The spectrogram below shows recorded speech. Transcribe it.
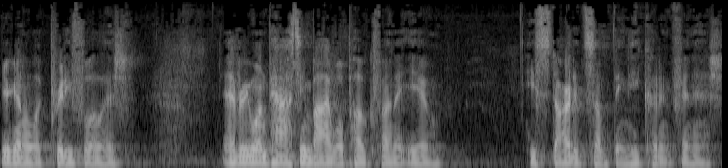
you're going to look pretty foolish. Everyone passing by will poke fun at you. He started something he couldn't finish.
